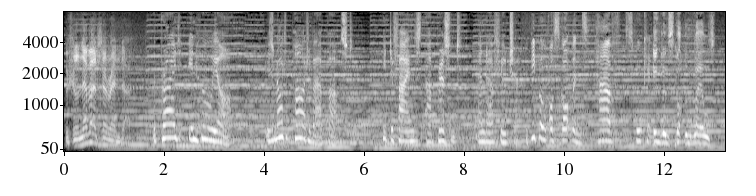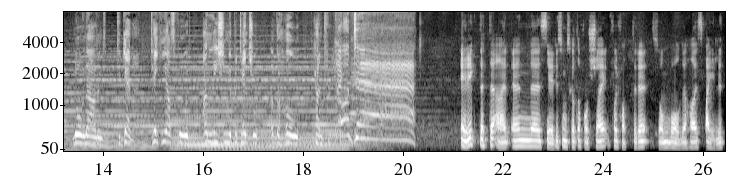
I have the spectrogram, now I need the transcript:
We shall never surrender. The pride in who we are is not a part of our past. It defines our present and our future. The people of Scotland have spoken. England, Scotland, Wales, Northern Ireland together, taking us forward, unleashing the potential of the whole country. Erik, dette er en eh, serie som skal ta for seg forfattere som både har speilet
